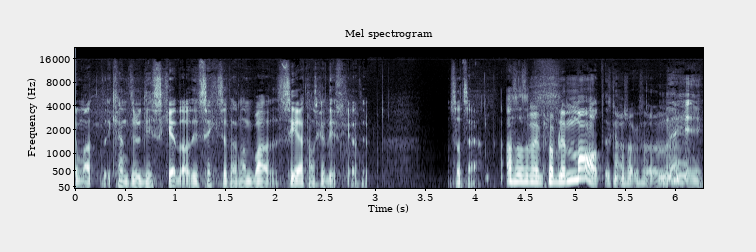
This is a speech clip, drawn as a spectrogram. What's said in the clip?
om att kan inte du diska idag? Det är sexigt att han bara ser att han ska diska typ. Så att säga. Alltså som är problematiskt kanske också. eller? Nej.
